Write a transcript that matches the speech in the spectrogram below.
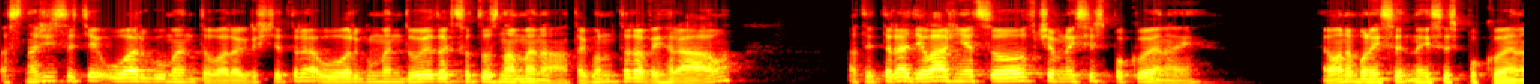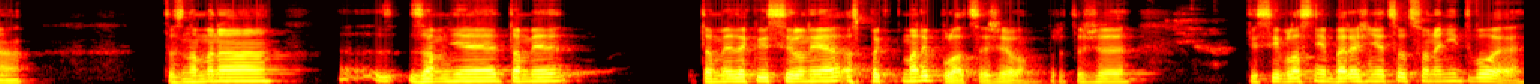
a snaží se tě uargumentovat. A když tě teda uargumentuje, tak co to znamená? Tak on teda vyhrál a ty teda děláš něco, v čem nejsi spokojený. Jo, nebo nejsi, nejsi spokojená. To znamená, za mě tam je, tam je takový silný aspekt manipulace, že jo? Protože ty si vlastně bereš něco, co není tvoje.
